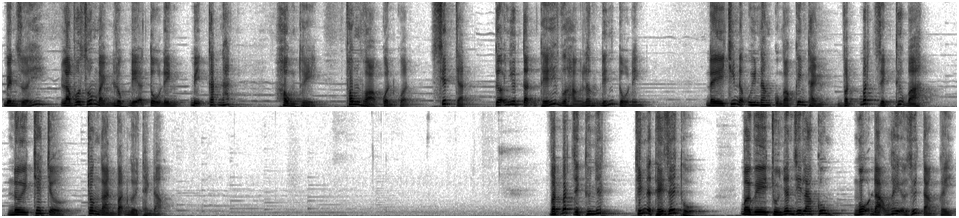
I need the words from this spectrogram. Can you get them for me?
Bên dưới là vô số mảnh lục địa tổ đình bị cắt nát. Hồng thủy, Phong hỏa quần quận, siết chặt, Tựa như tận thế vừa hàng lâm đến tổ đình. Đây chính là uy năng của Ngọc Kinh Thành, Vật bất dịch thứ ba, Nơi che chở cho ngàn vạn người thành đạo. Vật bất dịch thứ nhất Chính là thế giới thụ. Bởi vì chủ nhân Di La Cung Ngộ đạo ngay ở dưới tảng cây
